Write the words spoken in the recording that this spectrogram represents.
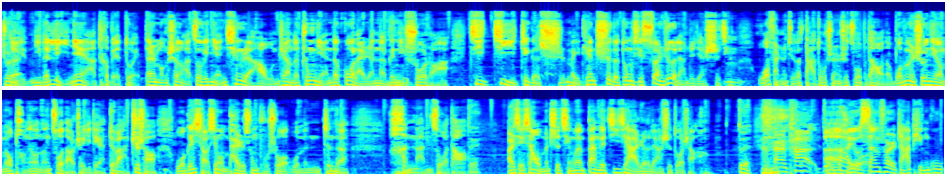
就是你你的理念啊特别对，但是萌生啊，作为年轻人哈，我们这样的中年的过来人呢，跟你说说啊，记记这个食每天吃的东西算热量这件事情，我反正觉得大多数人是做不到的。我问问收音机有没有朋友能做到这一点，对吧？至少我跟小新我们拍着胸脯说，我们真的很难做到。对。而且像我们吃，请问半个鸡架热量是多少？对，但是它 呃，还有。三份炸平菇。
